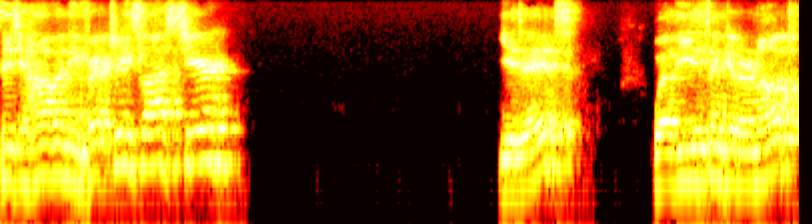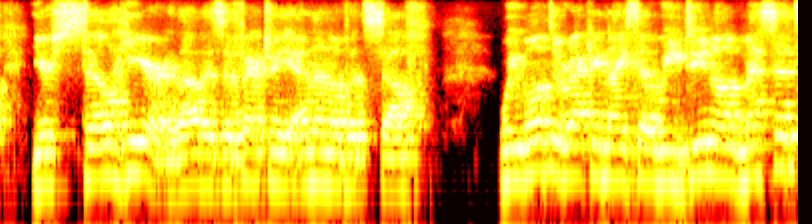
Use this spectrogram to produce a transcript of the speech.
did you have any victories last year? You did. Whether you think it or not, you're still here. That is a victory in and of itself. We want to recognize that we do not miss it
